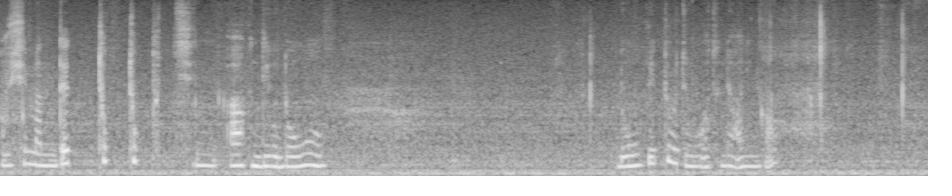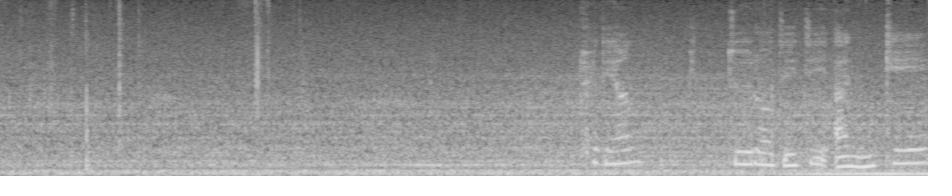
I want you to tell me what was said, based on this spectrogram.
무심한 듯 툭툭 붙인 아 근데 이거 너무 너무 삐뚤어진 것 같은데 아닌가? 최대한 삐뚤어지지 않게.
